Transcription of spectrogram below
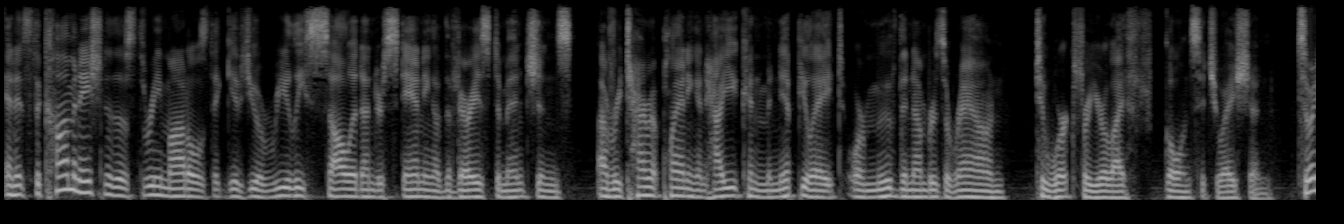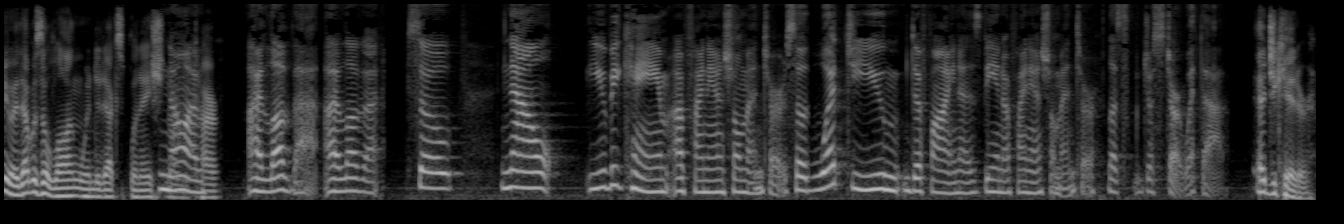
And it's the combination of those three models that gives you a really solid understanding of the various dimensions of retirement planning and how you can manipulate or move the numbers around to work for your life goal and situation. So anyway, that was a long-winded explanation. No, I, I love that. I love that. So now you became a financial mentor. So what do you define as being a financial mentor? Let's just start with that. Educator.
